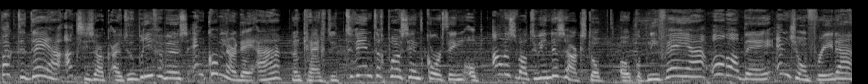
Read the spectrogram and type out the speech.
Pak de DA-actiezak uit uw brievenbus en kom naar DA. Dan krijgt u 20% korting op alles wat u in de zak stopt. Ook op Nivea, Oral-B en John Frieda.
